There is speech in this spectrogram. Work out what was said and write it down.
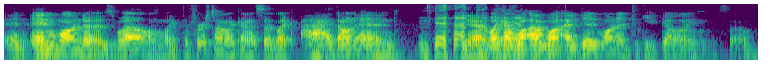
and and Wanda as well. Like the first time I kind of said like, ah, don't end. You know, like I, wa- I want I did want it to keep going. So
